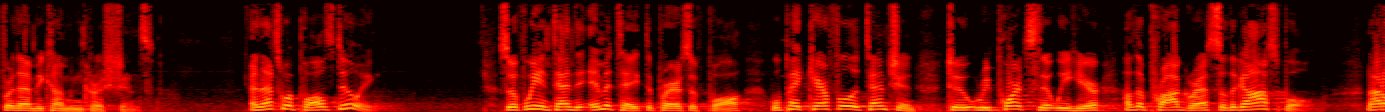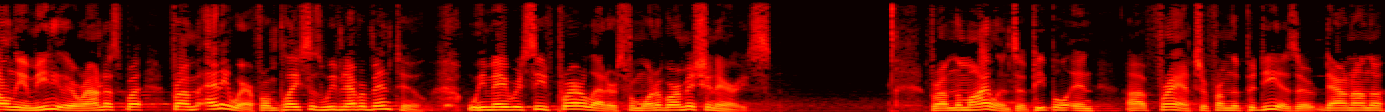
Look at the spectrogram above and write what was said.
for them becoming Christians. And that's what Paul's doing. So, if we intend to imitate the prayers of Paul, we'll pay careful attention to reports that we hear of the progress of the gospel. Not only immediately around us, but from anywhere, from places we've never been to. We may receive prayer letters from one of our missionaries, from the Milans, of people in uh, France, or from the Padillas, or down on the,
